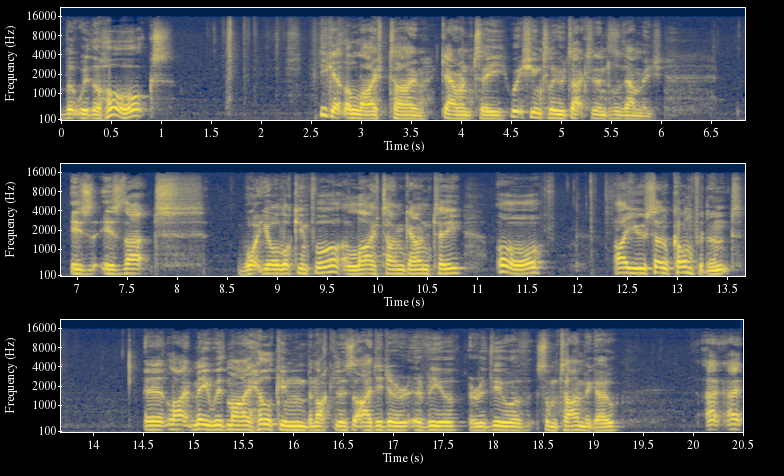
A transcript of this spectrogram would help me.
But with the Hawkes you get the lifetime guarantee which includes accidental damage. Is is that what you're looking for a lifetime guarantee? Or are you so confident uh, like me with my Hilkin binoculars that I did a, review, a review of some time ago I, I,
